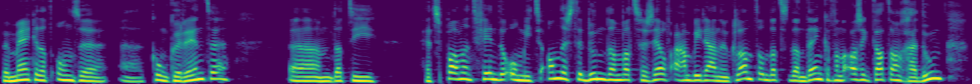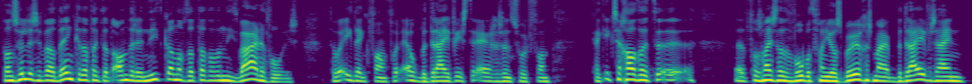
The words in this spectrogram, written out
we merken dat onze concurrenten, um, dat die het spannend vinden om iets anders te doen dan wat ze zelf aanbieden aan hun klanten. Omdat ze dan denken van als ik dat dan ga doen, dan zullen ze wel denken dat ik dat andere niet kan of dat dat dan niet waardevol is. Terwijl ik denk van voor elk bedrijf is er ergens een soort van... Kijk, ik zeg altijd, uh, volgens mij is dat een voorbeeld van Jos Burgers, maar bedrijven zijn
